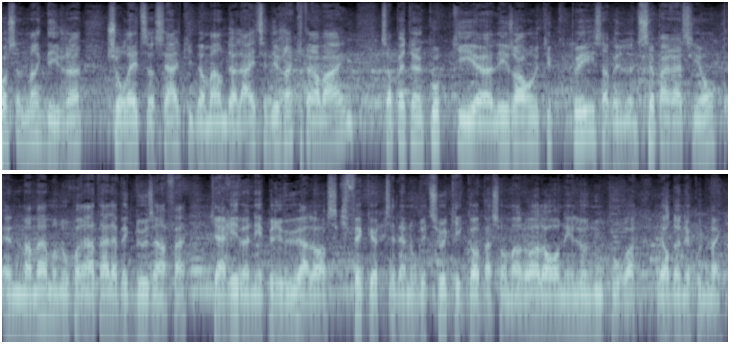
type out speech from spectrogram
pas seulement que des gens sur l'aide sociale qui demandent de l'aide, c'est des gens qui travaillent. Ça peut être un couple qui, euh, les heures ont été coupées, ça peut être une séparation, une maman monoparentale avec deux enfants qui arrive un imprévu. Alors, ce qui fait que c'est la nourriture qui est cop à ce moment-là. Alors, on est là, nous, pour euh, leur donner un coup de main.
